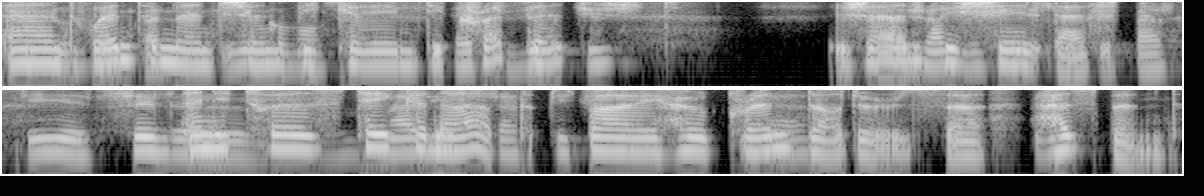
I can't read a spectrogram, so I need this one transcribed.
And when the mansion became decrepit, Jeanne Bucher left, and it was taken up by her granddaughter's uh, husband,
